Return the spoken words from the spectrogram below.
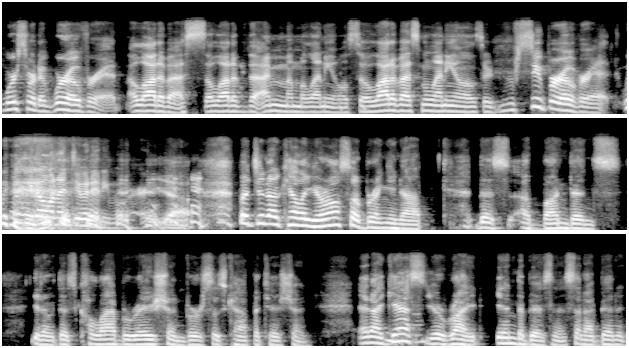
we're sort of we're over it. A lot of us, a lot of the I'm a millennial, so a lot of us millennials are super over it. We, we don't want to do it anymore. yeah, but you know, Kelly, you're also bringing up this abundance. You know, this collaboration versus competition. And I guess mm-hmm. you're right in the business, and I've been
